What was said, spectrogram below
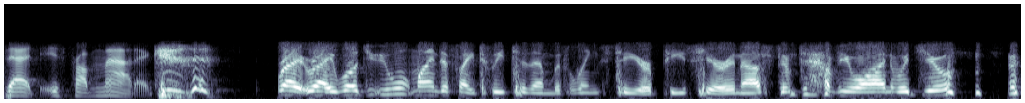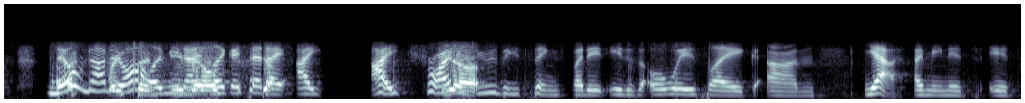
that is problematic Right, right. Well, you, you won't mind if I tweet to them with links to your piece here and ask them to have you on, would you? No, not at all. I mean, I, like I said, Yeah. I, I I try Yeah. to do these things, but it, it is always like, um, yeah. I mean, it's it's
